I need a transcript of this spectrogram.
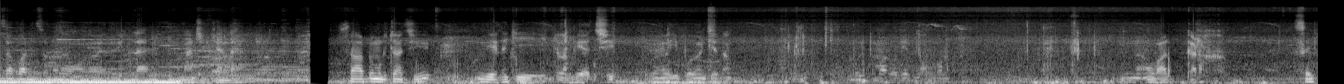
என்ன சாப்பாடுன்னு சொல்லுங்கள் உங்கள் வீட்டில் செக்ஷனில் சாப்பிட்டு முடிச்சாச்சு. வேலைக்கு கிளம்பியாச்சு. வேலைக்கு போக வேண்டியதுதான். போயிட்டு மறுபடியும் தூங்கணும். நான் வாழ்க்கடா. சரி.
